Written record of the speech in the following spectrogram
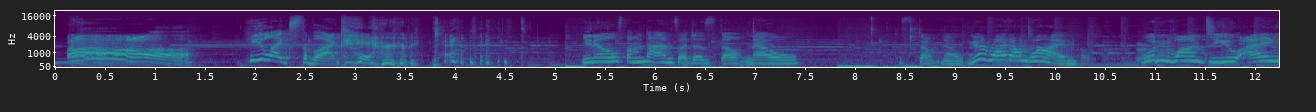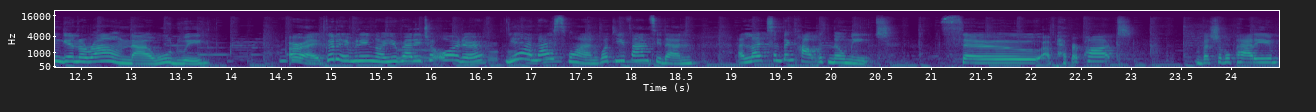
Ah, he likes the black hair. Damn it. You know, sometimes I just don't know. Just don't know. You're right on time. Wouldn't want you hanging around now, would we? All right, good evening. Are you ready to order? Yeah, nice one. What do you fancy then? I like something hot with no meat. So, a pepper pot, vegetable patty.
